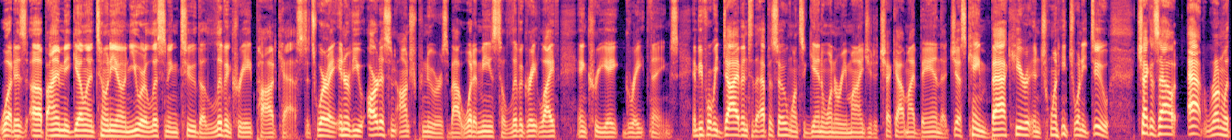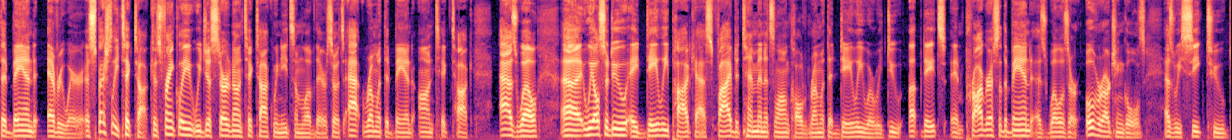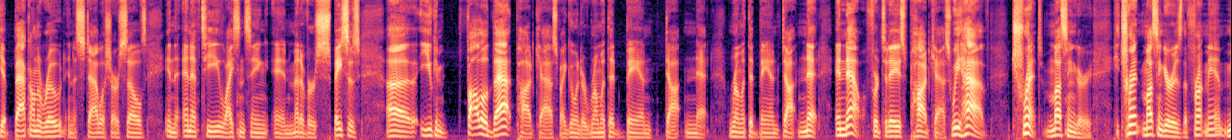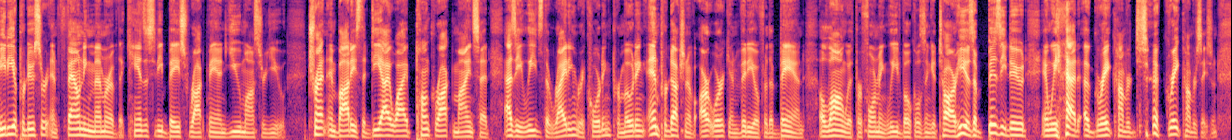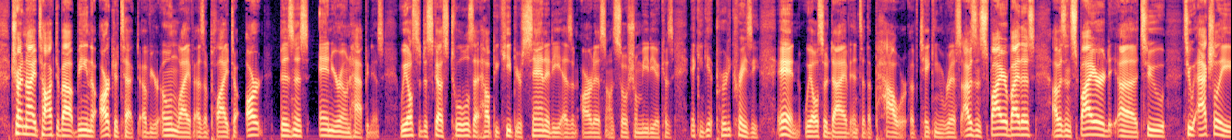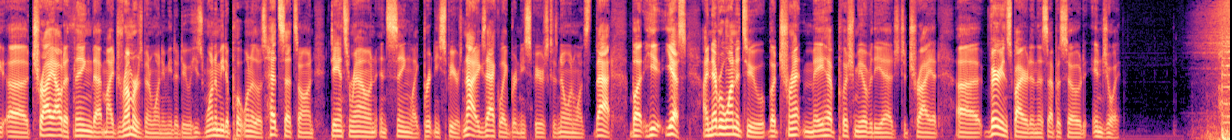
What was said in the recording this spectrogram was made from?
What is up? I'm Miguel Antonio, and you are listening to the Live and Create podcast. It's where I interview artists and entrepreneurs about what it means to live a great life and create great things. And before we dive into the episode, once again, I want to remind you to check out my band that just came back here in 2022. Check us out at Run With It Band everywhere, especially TikTok, because frankly, we just started on TikTok. We need some love there. So it's at Run With It Band on TikTok as well. Uh, we also do a daily podcast, five to 10 minutes long, called Run With It Daily, where we do updates and progress of the band, as well as our overarching goals as we seek to get back on the road and establish ourselves in the NFT, licensing, and metaverse spaces. Uh, you can follow that podcast by going to runwithitband.net. Runwithitband.net. And now for today's podcast, we have Trent Mussinger. Trent Mussinger is the frontman, media producer, and founding member of the Kansas City based rock band You Monster You. Trent embodies the DIY punk rock mindset as he leads the writing, recording, promoting, and production of artwork and video for the band, along with performing lead vocals and guitar. He is a busy dude, and we had a great, conver- great conversation. Trent and I talked about being the architect of your own life as applied to art business, and your own happiness. We also discuss tools that help you keep your sanity as an artist on social media because it can get pretty crazy. And we also dive into the power of taking risks. I was inspired by this. I was inspired uh, to to actually uh, try out a thing that my drummer's been wanting me to do. He's wanted me to put one of those headsets on, dance around, and sing like Britney Spears. Not exactly like Britney Spears because no one wants that. But he, yes, I never wanted to, but Trent may have pushed me over the edge to try it. Uh, very inspired in this this episode. Enjoy.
